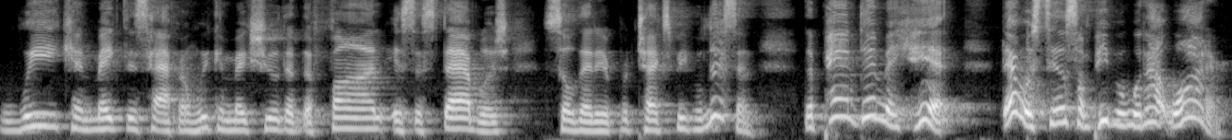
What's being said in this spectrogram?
We can make this happen. We can make sure that the fund is established so that it protects people. Listen, the pandemic hit. There were still some people without water.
